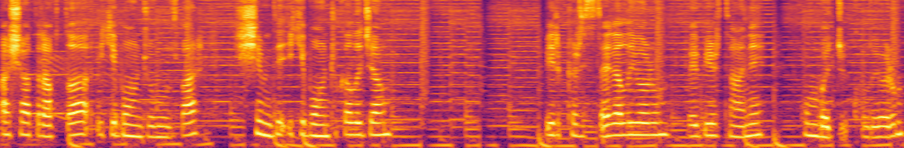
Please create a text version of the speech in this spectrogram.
Aşağı tarafta iki boncuğumuz var. Şimdi iki boncuk alacağım. Bir kristal alıyorum ve bir tane kumbacık alıyorum.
